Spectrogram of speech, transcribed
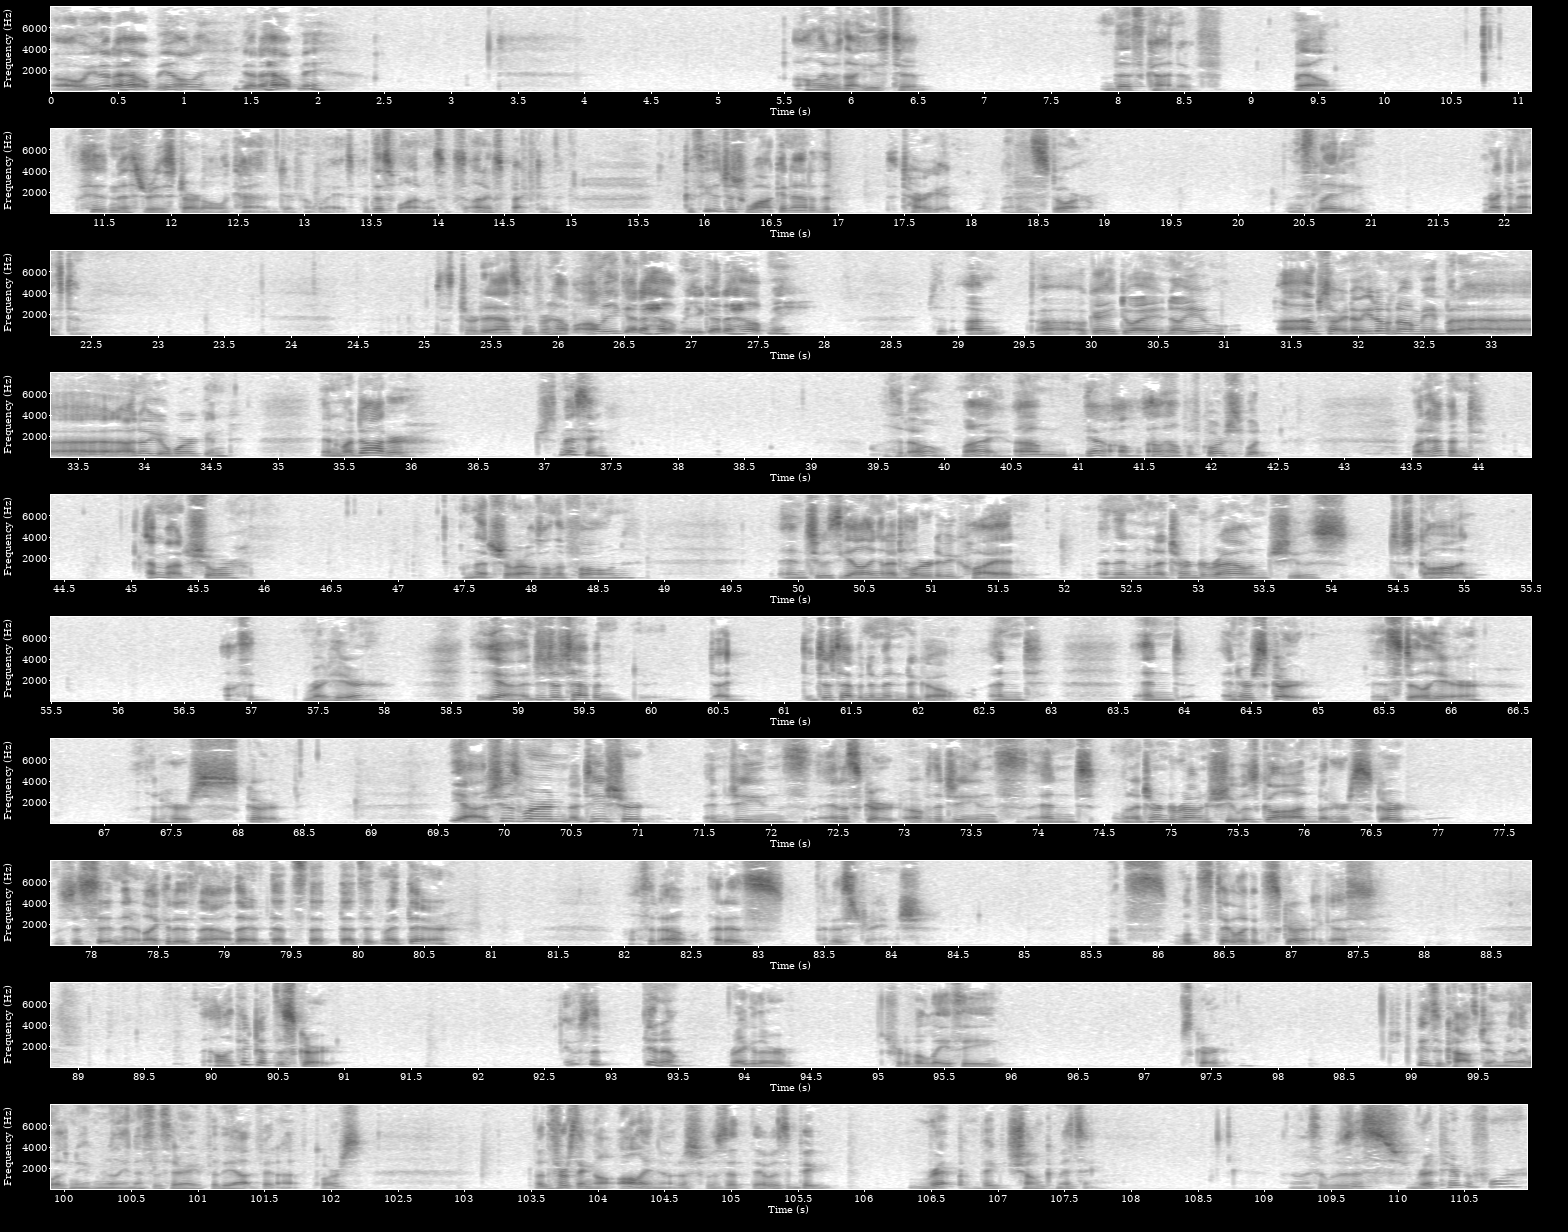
Oh, you gotta help me, Ollie. You gotta help me. Ollie was not used to this kind of, well, his mysteries start all kinds of different ways, but this one was unexpected. Because he was just walking out of the, the Target, out of the store. This lady recognized him. Just started asking for help. Ollie, you gotta help me, you gotta help me. Said, I'm, uh, okay, do I know you? Uh, I'm sorry, no, you don't know me, but uh, I know your work, and, and my daughter, she's missing. I said, "Oh my, um, yeah, I'll I'll help, of course. What what happened?" I'm not sure. I'm not sure. I was on the phone, and she was yelling, and I told her to be quiet. And then when I turned around, she was just gone. I said, "Right here." Yeah, it just happened. I, it just happened a minute ago, and and and her skirt is still here. I said, "Her skirt." Yeah, she was wearing a t-shirt and jeans and a skirt over the jeans, and when I turned around, she was gone, but her skirt was just sitting there like it is now. There, that's that. That's it right there. I said, "Oh, that is that is strange." Let's let's take a look at the skirt, I guess. Well, I picked up the skirt. It was a you know regular, sort of a lacy skirt Just a piece of costume, really. It wasn't even really necessary for the outfit, of course. But the first thing Ollie noticed was that there was a big rip, a big chunk missing. And I said, Was this rip here before?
